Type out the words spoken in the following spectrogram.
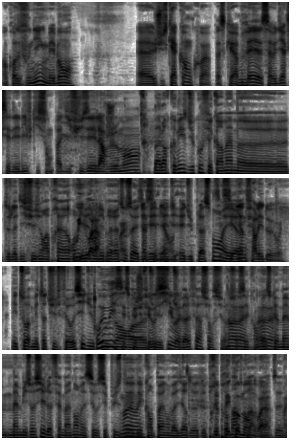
en crowdfunding, mais bon. Euh, jusqu'à quand quoi Parce qu'après, ça veut dire que c'est des livres qui sont pas diffusés largement. Bah alors comics du coup fait quand même euh, de la diffusion après en, Oui, li- voilà. en librairie et tout Ouais, ça et, ça, du, et- bien. et du- et du placement C'est euh, bien de faire les deux. Ouais. et toi mais toi tu le fais aussi du coup Oui, oui, c'est ce que je euh, fais tu, aussi, tu ouais. vas le faire sur, sur, Ouais, sur ces ouais, campagnes parce ouais, que même, même Bliss aussi il le fait maintenant mais c'est aussi plus des, Ouais, ouais. des campagnes on va dire de, de précommande quoi, voilà, de, ouais.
